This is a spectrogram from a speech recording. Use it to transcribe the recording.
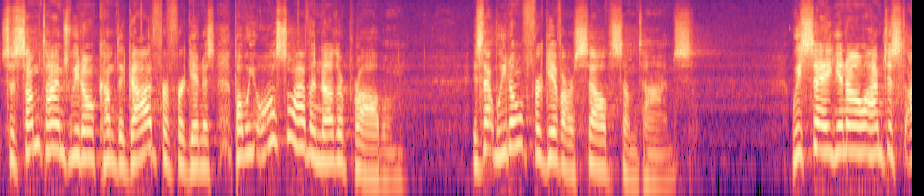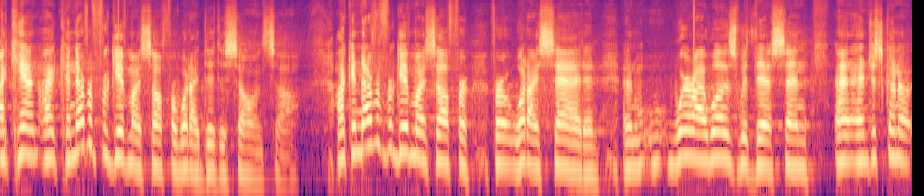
So sometimes we don't come to God for forgiveness, but we also have another problem is that we don't forgive ourselves sometimes. We say, you know, I'm just, I can't, I can never forgive myself for what I did to so and so. I can never forgive myself for, for what I said and, and where I was with this and, and, and just gonna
